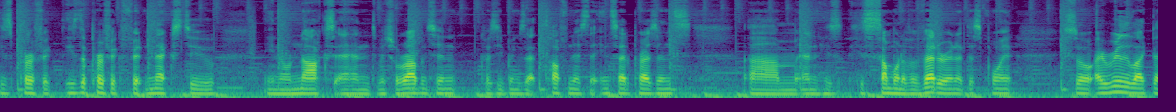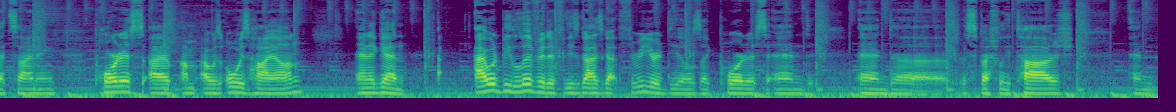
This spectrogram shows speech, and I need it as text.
he's perfect. He's the perfect fit next to, you know, Knox and Mitchell Robinson because he brings that toughness, that inside presence, um, and he's he's somewhat of a veteran at this point. So I really like that signing. Portis, I, I'm, I was always high on, and again, I would be livid if these guys got three-year deals like Portis and and uh, especially Taj, and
